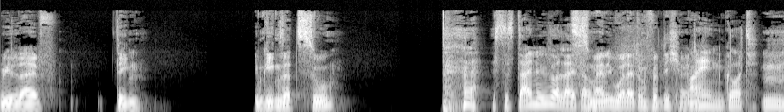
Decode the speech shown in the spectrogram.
Real-Life Ding. Im Gegensatz zu, Ist das deine das ist Überleitung? meine Überleitung für dich heute. mein Gott. Mm,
